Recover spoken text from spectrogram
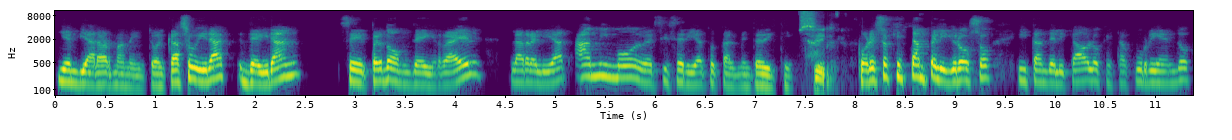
y enviar armamento. El caso de, Irak, de Irán, perdón, de Israel, la realidad, a mi modo de ver, sí sería totalmente distinta. Sí. Por eso es que es tan peligroso y tan delicado lo que está ocurriendo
